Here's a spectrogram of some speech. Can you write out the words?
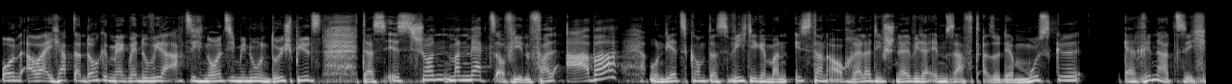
Und, aber ich habe dann doch gemerkt, wenn du wieder 80, 90 Minuten durchspielst, das ist schon, man merkt es auf jeden Fall. Aber, und jetzt kommt das Wichtige, man ist dann auch relativ schnell wieder im Saft. Also der Muskel erinnert sich.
